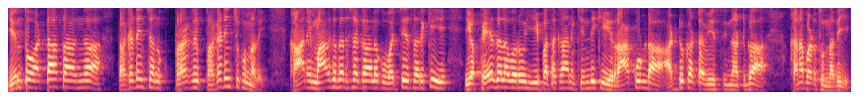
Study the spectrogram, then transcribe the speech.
ఎంతో అట్టాసాహంగా ప్రకటించను ప్రక- ప్రకటించుకున్నది. కానీ మార్గదర్శకాలకు వచ్చేసరికి ఇక పేదలెవరు ఈ పథకాన్ని కిందికి రాకుండా అడ్డుకట్ట వేసినట్టుగా కనబడుతున్నది.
